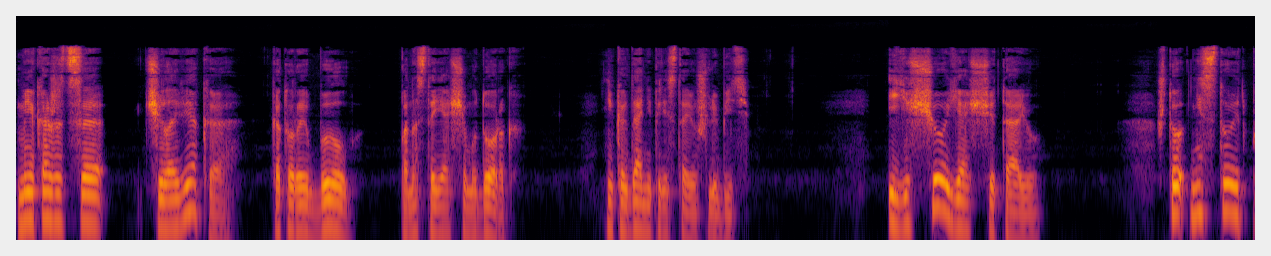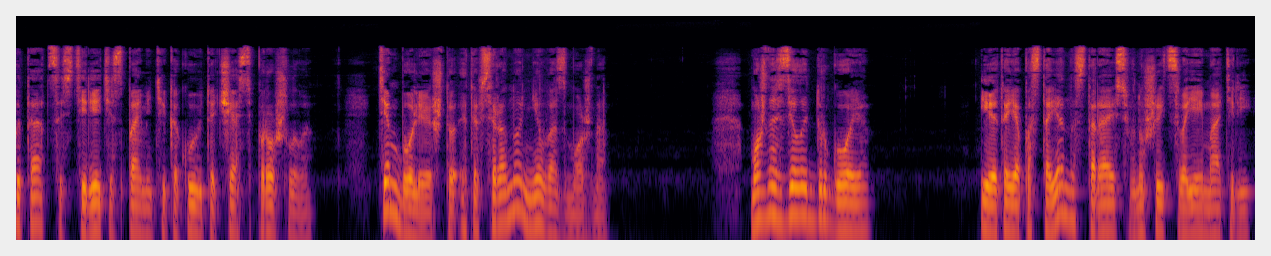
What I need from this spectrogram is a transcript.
Мне кажется, человека, который был по-настоящему дорог, никогда не перестаешь любить. И еще я считаю, что не стоит пытаться стереть из памяти какую-то часть прошлого, тем более, что это все равно невозможно. Можно сделать другое, и это я постоянно стараюсь внушить своей матери,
